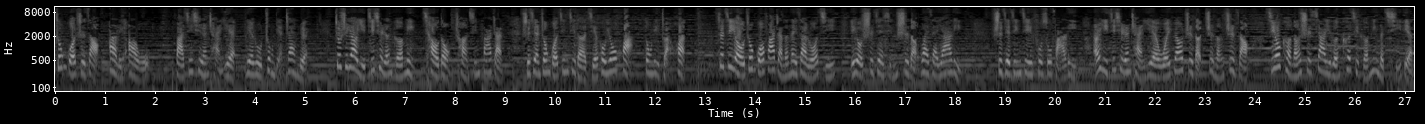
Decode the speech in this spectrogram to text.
中国制造二零二五。把机器人产业列入重点战略，就是要以机器人革命撬动创新发展，实现中国经济的结构优化、动力转换。这既有中国发展的内在逻辑，也有世界形势的外在压力。世界经济复苏乏力，而以机器人产业为标志的智能制造，极有可能是下一轮科技革命的起点。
